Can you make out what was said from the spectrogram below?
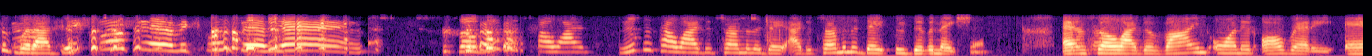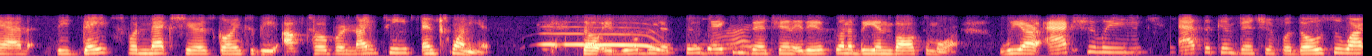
is what I do. exclusive, exclusive. Yes. so this is how I this is how I determine the date. I determine the date through divination. And so I divined on it already and the dates for next year is going to be October 19th and 20th. So it will be a two-day convention. It is going to be in Baltimore. We are actually at the convention for those who are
